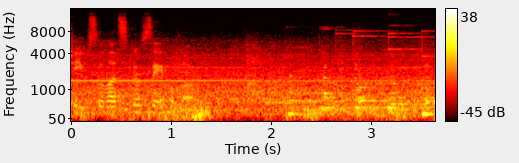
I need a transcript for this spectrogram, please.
sheep so let's go say hello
